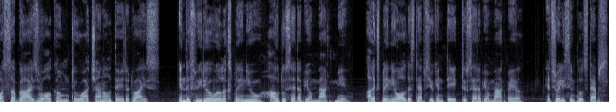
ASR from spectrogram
What's up guys, welcome to our channel Tej Advice. In this video, we'll explain you how to set up your Mac Mail. I'll explain you all the steps you can take to set up your Mac Mail. It's really simple steps.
